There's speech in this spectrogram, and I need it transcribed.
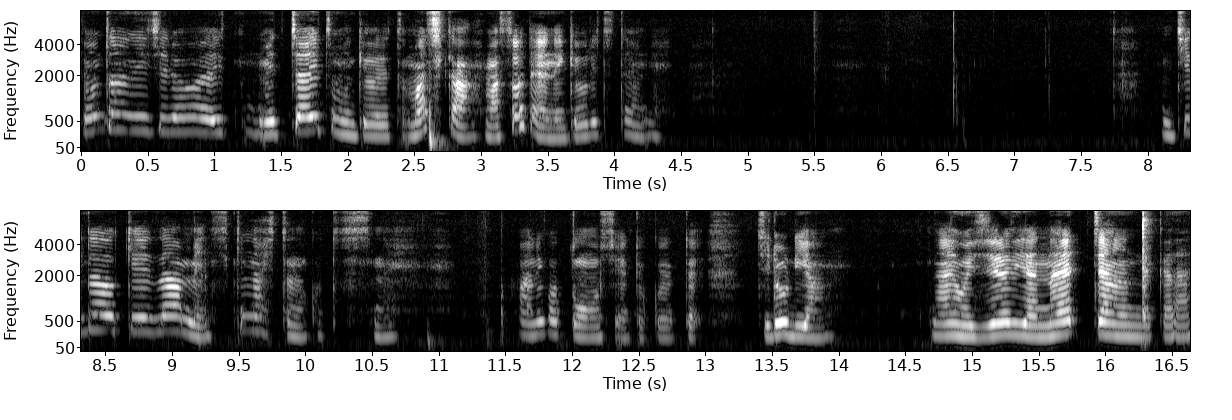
本当にジロはめっちゃいつも行列。マジか。まあそうだよね。行列だよね。一度系ラーメン好きな人のことですね。ありがとう。教えてくれて。ジロリアンないもジロリアンなっちゃうんだから。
